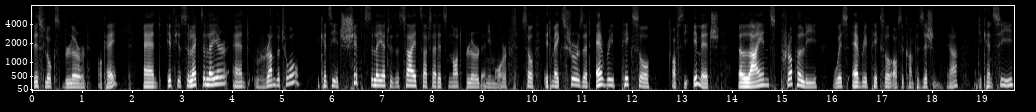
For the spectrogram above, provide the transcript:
this looks blurred, okay? And if you select the layer and run the tool, you can see it shifts the layer to the side such that it's not blurred anymore. So it makes sure that every pixel of the image aligns properly with every pixel of the composition. Yeah, And you can see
